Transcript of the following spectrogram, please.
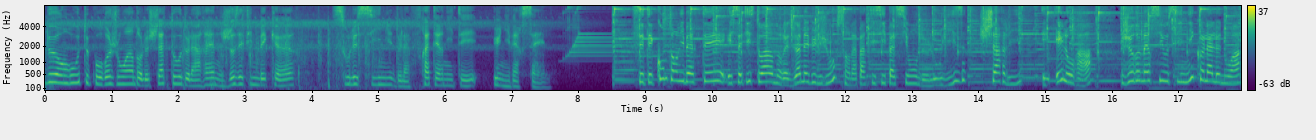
deux en route pour rejoindre le château de la reine Joséphine Baker, sous le signe de la fraternité universelle. C'était Conte en liberté et cette histoire n'aurait jamais vu le jour sans la participation de Louise, Charlie et Elora. Je remercie aussi Nicolas Lenoir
